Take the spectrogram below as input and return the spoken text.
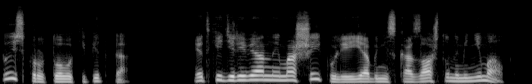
то есть крутого кипятка. Эдакие деревянные машикули, я бы не сказал, что на минималках.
